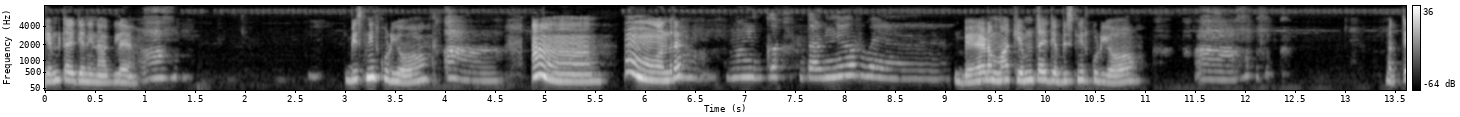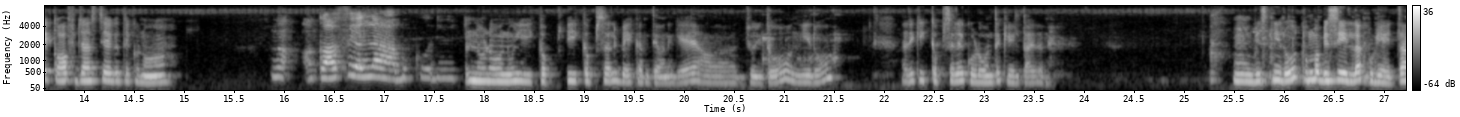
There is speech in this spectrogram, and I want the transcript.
ಕೆಮ್ತಾ ಇದೆಯಾ ನೀನು ಆಗಲೇ? ಬಿಸಿನೀರು ಕುಡಿಯೋ? ಹ್ಞೂ ಅಂದರೆ? ಬೇಡಮ್ಮ ಕೆಮ್ತಾ ಇದೆಯಾ ಬಿಸಿನೀರು ಕುಡಿಯೋ? ಮತ್ತೆ ಕಾಫ್ ಜಾಸ್ತಿ ಆಗುತ್ತೆ ಕಣೋ. ಕಾಫಿ ಎಲ್ಲ ಅವನು ಈ ಕಪ್ ಈ ಕಪ್ಸಲ್ಲಿ ಬೇಕಂತೆ ಅವನಿಗೆ ಇದು ನೀರು. ಅದಕ್ಕೆ ಈ ಕಪ್ಸಲ್ಲೇ ಕೊಡು ಅಂತ ಕೇಳ್ತಾ ಇದ್ದಾನೆ. ಹ್ಞೂ ಬಿಸಿನೀರು ತುಂಬ ಬಿಸಿ ಇಲ್ಲ ಕುಡಿ ಆಯಿತಾ?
